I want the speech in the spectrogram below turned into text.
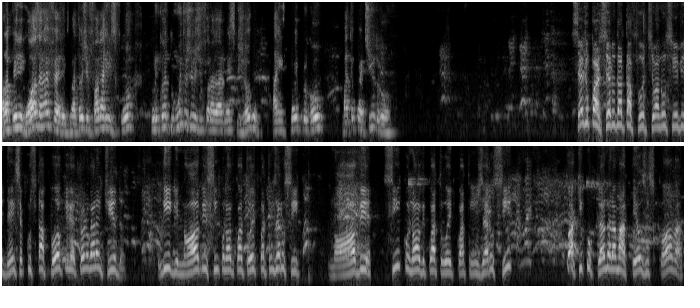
Bola perigosa, né, Félix? Bateu de fora, arriscou. Por enquanto, muitos juros de fora da área nesse jogo. Arriscou e pro gol. Bateu pertinho do gol. Seja um parceiro da Datafute. Seu anúncio em evidência custa pouco e retorno garantido. Ligue 95948-4105. 95948-4105. Tô aqui com o câmera Matheus Escola.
